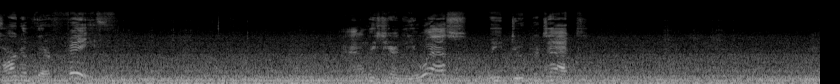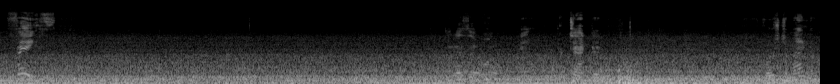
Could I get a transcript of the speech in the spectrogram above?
part of their faith. And at least here in the U.S., we do protect faith. That is a protected First Amendment.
